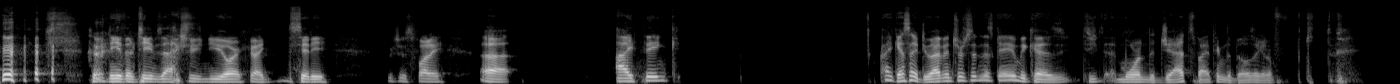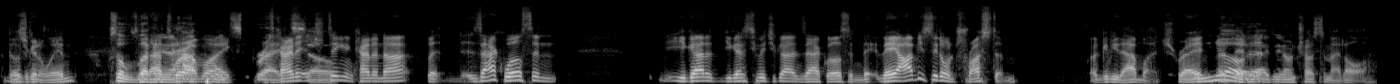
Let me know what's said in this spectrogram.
Neither team's actually New York, like city, which is funny. Uh, I think, I guess I do have interest in this game because more in the Jets, but I think the Bills are gonna, f- the Bills are gonna win. So, So that's where I'm like, spread, it's kind of so- interesting and kind of not. But Zach Wilson, you gotta you gotta see what you got in Zach Wilson. They, they obviously don't trust him. I'll give you that much, right? No, they- I- they don't trust him at all.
